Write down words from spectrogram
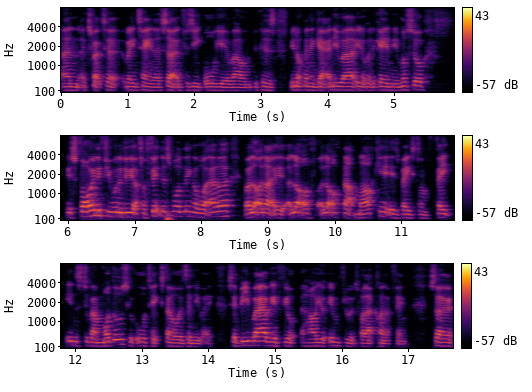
and expect to maintain a certain physique all year round because you're not going to get anywhere. You're not going to gain any muscle. It's fine if you want to do that for fitness modeling or whatever, but a lot of that, a lot of a lot of that market is based on fake Instagram models who all take steroids anyway. So be wary of your, how you're influenced by that kind of thing. So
